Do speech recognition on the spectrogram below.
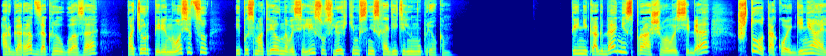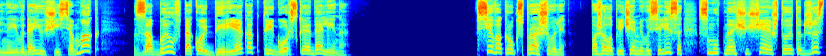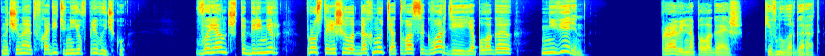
Аргарат закрыл глаза, потер переносицу и посмотрел на Василису с легким снисходительным упреком. «Ты никогда не спрашивала себя, что такой гениальный и выдающийся маг забыл в такой дыре, как Тригорская долина?» Все вокруг спрашивали — Пожала плечами Василиса, смутно ощущая, что этот жест начинает входить у нее в привычку. Вариант, что Беремир просто решил отдохнуть от вас и гвардии, я полагаю, неверен. «Правильно полагаешь», — кивнул Аргарат.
